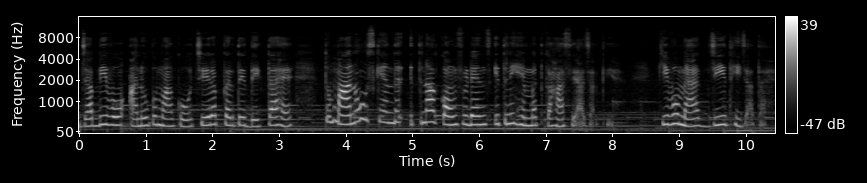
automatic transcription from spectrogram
जब भी वो अनुपमा को चेयरअप करते देखता है तो मानो उसके अंदर इतना कॉन्फिडेंस इतनी हिम्मत कहाँ से आ जाती है कि वो मैच जीत ही जाता है।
